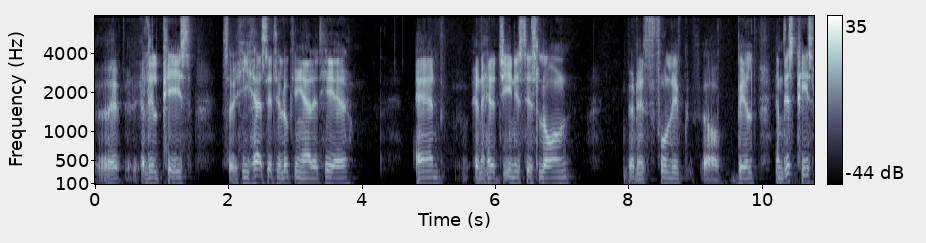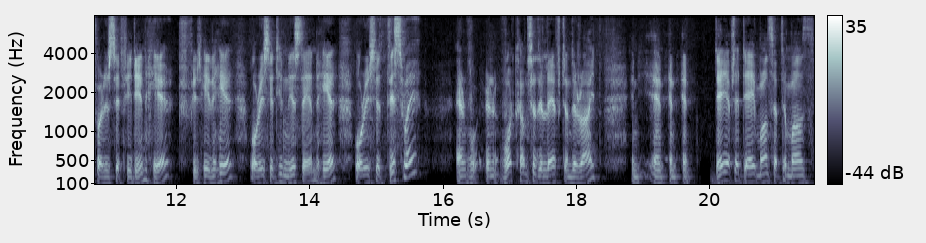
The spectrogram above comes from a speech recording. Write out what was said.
uh, a little piece. So he has it, looking at it here, and and the gene is this long, but it's fully uh, built. And this piece, where does it fit in here? Fit in here, or is it in this end here, or is it this way? And, and what comes to the left and the right? And, and, and, and day after day, month after month,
